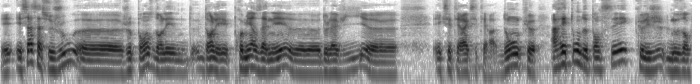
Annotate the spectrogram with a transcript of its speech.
Et, ça, ça se joue, euh, je pense, dans les, dans les premières années euh, de la vie, etc., euh, etc. Donc, arrêtons de penser que les, nos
